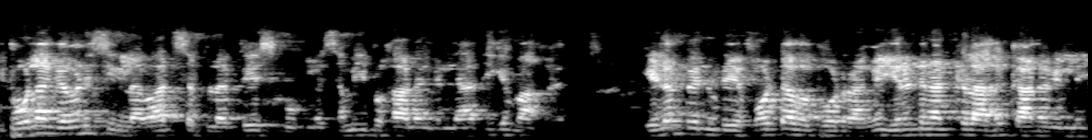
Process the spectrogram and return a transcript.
இப்போ எல்லாம் கவனிச்சீங்களா? வாட்ஸ்அப்ல பேஸ்புக்ல சமீப காலங்கள்ல அதிகமாக இளம்பெண்ணுடைய போட்டோவை போடுறாங்க. இரண்டு நாட்களாக காணவில்லை.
